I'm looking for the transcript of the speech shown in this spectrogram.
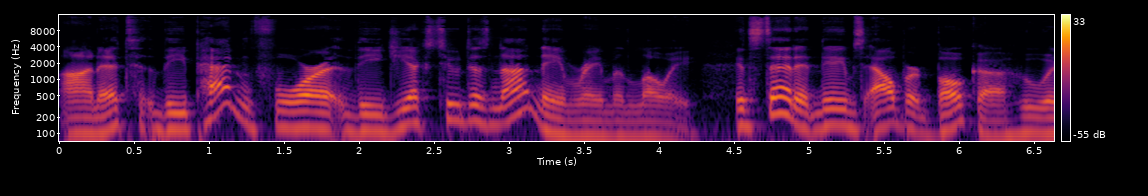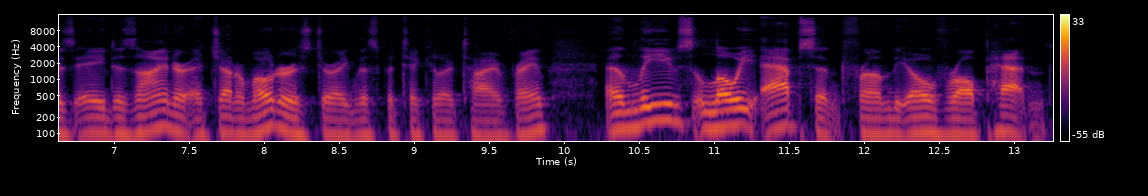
on it, the patent for the GX2 does not name Raymond Loewy. Instead, it names Albert Boca, who was a designer at General Motors during this particular time frame, and leaves Loewy absent from the overall patent.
